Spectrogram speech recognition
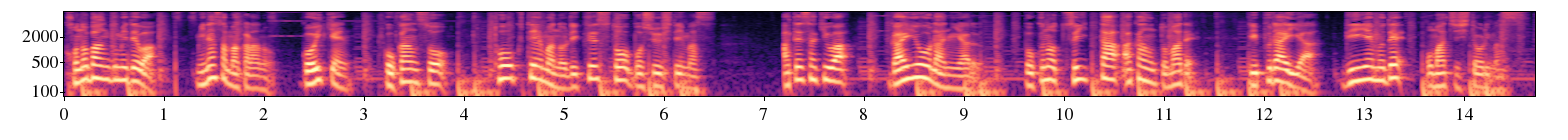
この番組では皆様からのご意見ご感想トークテーマのリクエストを募集しています。宛先は概要欄にある僕の Twitter アカウントまでリプライや DM でお待ちしております。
